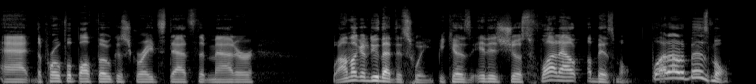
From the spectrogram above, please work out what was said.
at the Pro Football Focus grade stats that matter. Well, I'm not going to do that this week because it is just flat out abysmal. Flat out abysmal.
